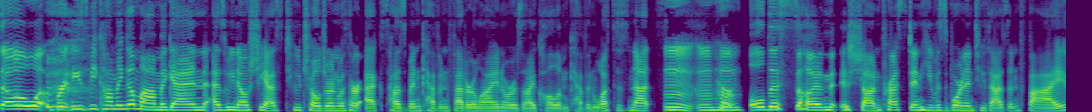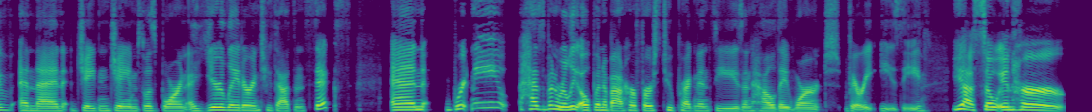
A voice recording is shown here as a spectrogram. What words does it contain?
so Britney's becoming a mom again. As we know, she has two children with her ex-husband, Kevin Federline, or as I call him, Kevin What's His Nuts. Mm, mhm. Her oldest son is Sean Preston. He was born in 2005. And then Jayden James was born a year later in 2006. And Britney has been really open about her first two pregnancies and how they weren't very easy. Yeah. So in her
